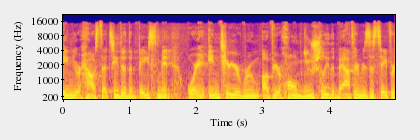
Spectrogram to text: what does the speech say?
in your house. That's either the basement or an interior room of your home. Usually the bathroom is the safer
